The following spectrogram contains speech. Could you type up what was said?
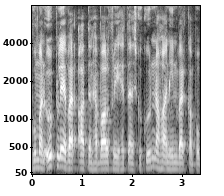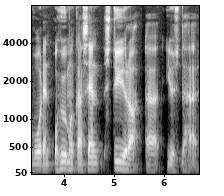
hur man upplever att den här valfriheten skulle kunna ha en inverkan på vården och hur man kan sen styra uh, just det här.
